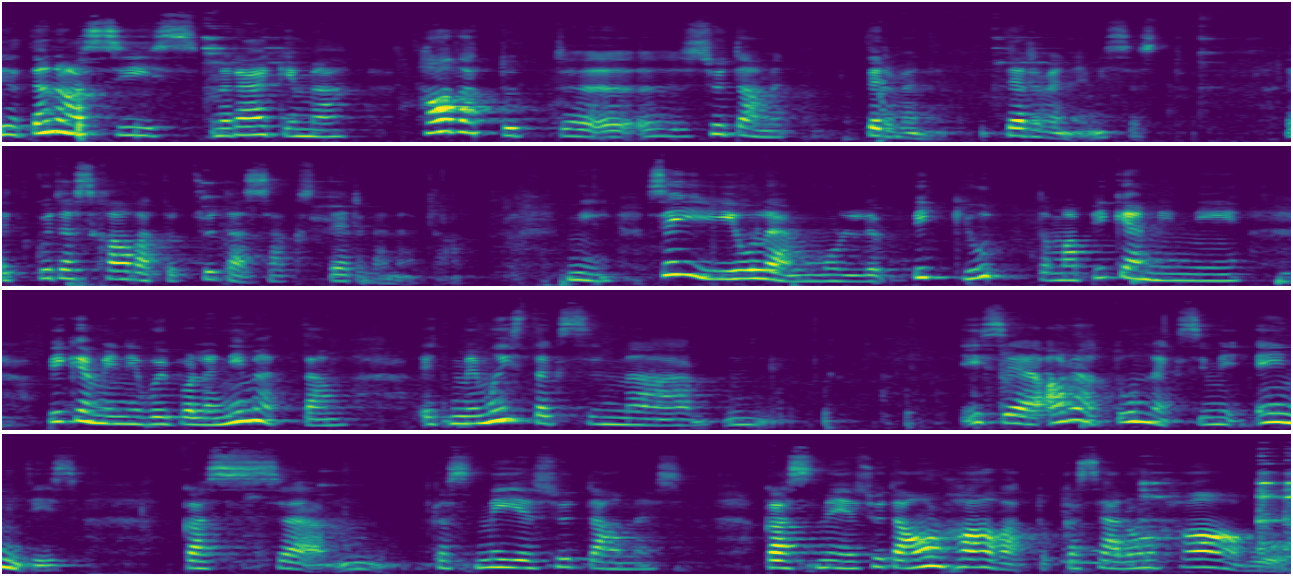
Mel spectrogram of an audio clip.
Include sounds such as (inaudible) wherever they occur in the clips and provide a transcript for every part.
ja täna siis me räägime haavatud äh, südame tervene, tervenemisest. et kuidas haavatud süda saaks terveneda. nii, see ei ole mul pikk jutt, ma pigemini, pigemini võib-olla nimetan, et me mõistaksime ise ära tunneksime endis, kas, kas meie südames, kas meie süda on haavatud, kas seal on haavu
